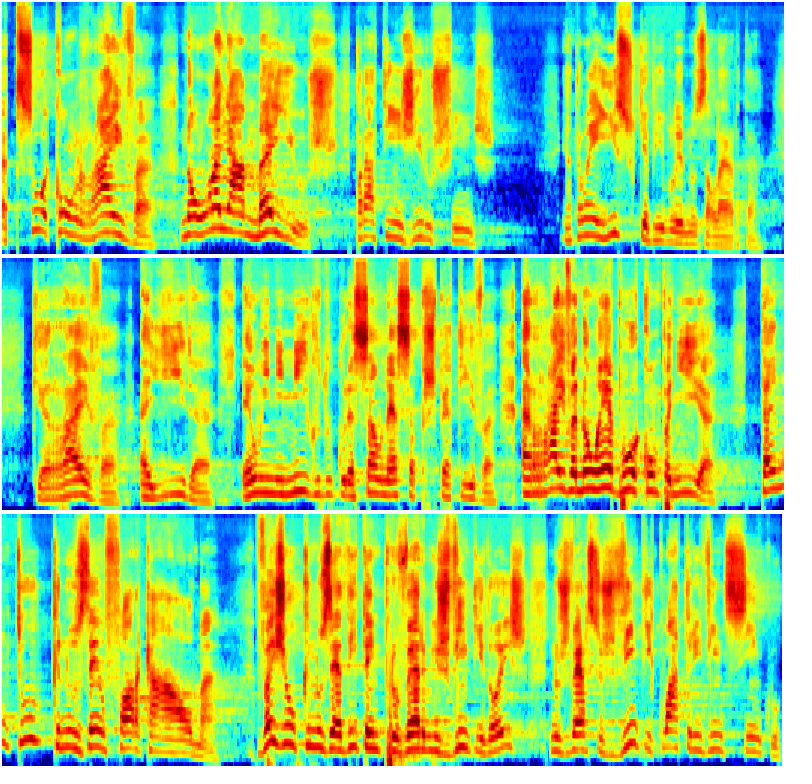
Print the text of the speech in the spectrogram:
A pessoa com raiva não olha a meios para atingir os fins. Então é isso que a Bíblia nos alerta que a raiva, a ira, é um inimigo do coração nessa perspectiva. A raiva não é boa companhia, tanto que nos enforca a alma. Vejam o que nos é dito em Provérbios 22, nos versos 24 e 25.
